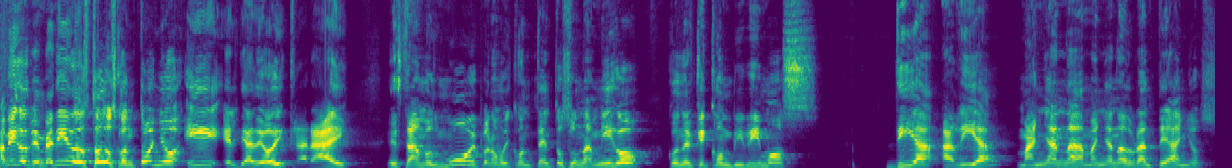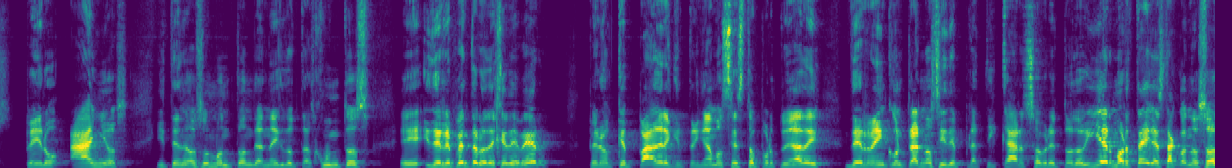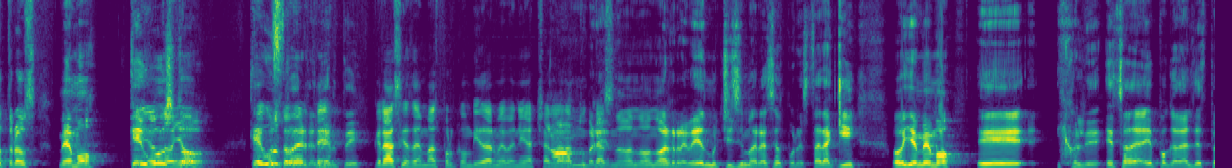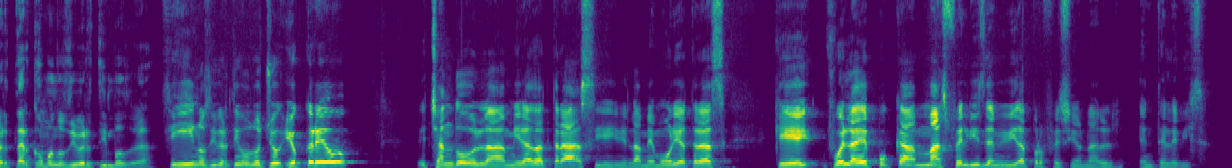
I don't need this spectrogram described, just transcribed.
Amigos, bienvenidos todos con Toño y el día de hoy, caray, estamos muy, pero muy contentos. Un amigo con el que convivimos día a día, mañana a mañana durante años, pero años. Y tenemos un montón de anécdotas juntos eh, y de repente lo dejé de ver, pero qué padre que tengamos esta oportunidad de, de reencontrarnos y de platicar sobre todo. Guillermo Ortega está con nosotros. Memo, qué Querido gusto. Toño, Qué gusto, de verte. tenerte. Gracias además por convidarme a venir a charlar a tu Hombre, casa. no, no, no, al revés. Muchísimas gracias por estar aquí. Oye, Memo, eh, híjole, esa época del despertar, ¿cómo nos divertimos, verdad? Sí, nos divertimos mucho. Yo creo, echando la mirada atrás y la memoria atrás, que fue la época más feliz de mi vida profesional en Televisa.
